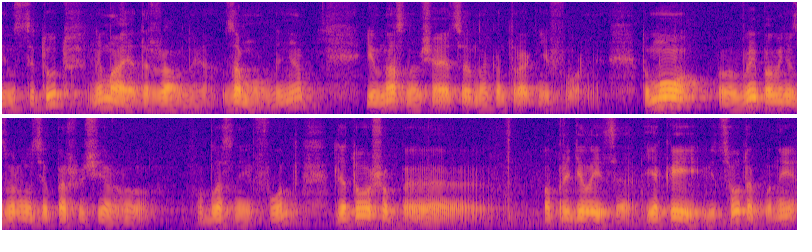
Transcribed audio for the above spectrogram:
інститут не має державного замовлення і в нас навчається на контрактній формі. Тому е, ви повинні звернутися в першу чергу в обласний фонд для того, щоб е, оприділитися, який відсоток вони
